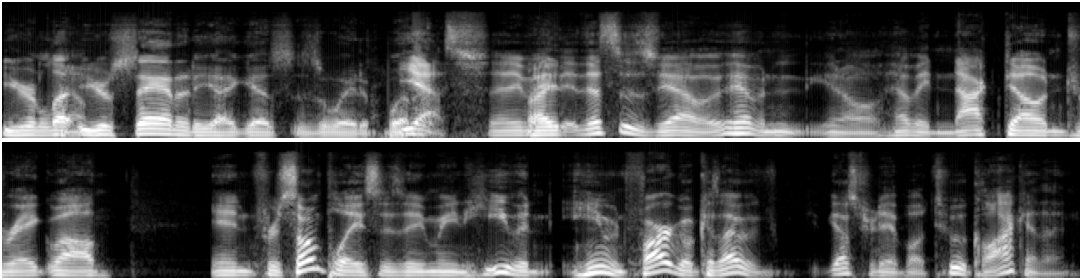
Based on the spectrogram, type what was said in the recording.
your le- your sanity. I guess is the way to put it. Yes, Right? this is yeah. We haven't you know have a knockdown Drake. Well, and for some places, I mean, he even he even Fargo because I was yesterday about two o'clock and then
